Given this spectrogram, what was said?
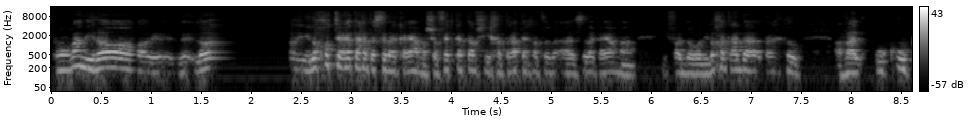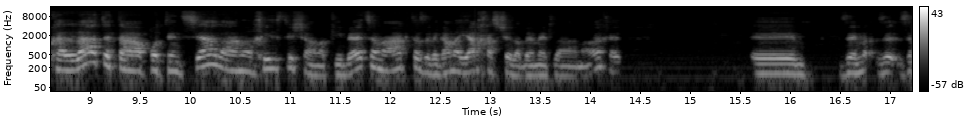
כמובן היא לא, לא, היא לא חותרת תחת הסדר הקיים, השופט כתב שהיא חתרה תחת הסדר הקיים, יפעת דורון, היא לא חתרה תחת כלום, אבל הוא, הוא קלט את הפוטנציאל האנרכיסטי שם, כי בעצם האקט הזה וגם היחס שלה באמת למערכת, אה, זה, זה, זה,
